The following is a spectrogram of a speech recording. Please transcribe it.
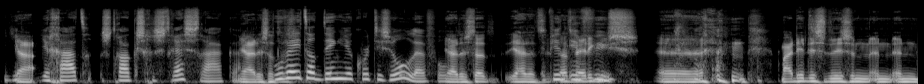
je, Ja. je gaat straks gestrest raken. ja, dus dat Hoe is- weet dat ding je cortisol level? ja, dus dat, ja, dat, Heb je dat een weet ik niet. Eh, maar dit is dus een, een, een,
